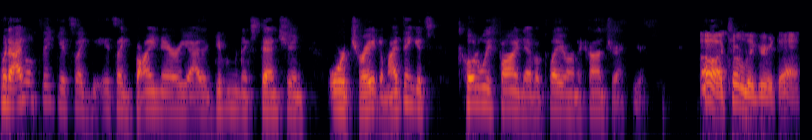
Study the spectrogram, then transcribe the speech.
But I don't think it's like it's like binary. Either give him an extension or trade him. I think it's totally fine to have a player on a contract here. Oh, I totally agree with that.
